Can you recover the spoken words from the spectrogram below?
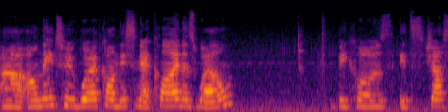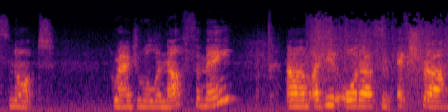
Uh, I'll need to work on this neckline as well because it's just not gradual enough for me. Um, I did order some extra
